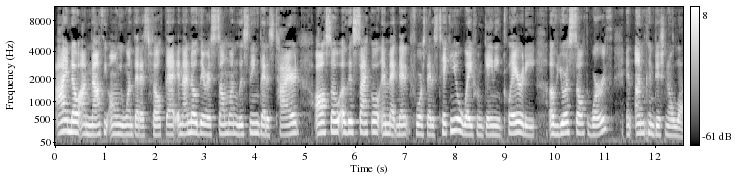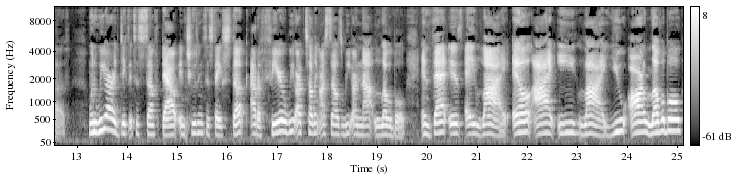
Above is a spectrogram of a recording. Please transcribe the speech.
I know I'm not the only one that has felt that, and I know there is someone listening that is tired also of this cycle and magnetic force that is taking you away from gaining clarity of your self worth and unconditional love. When we are addicted to self doubt and choosing to stay stuck out of fear, we are telling ourselves we are not lovable. And that is a lie. L I E lie. You are lovable.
